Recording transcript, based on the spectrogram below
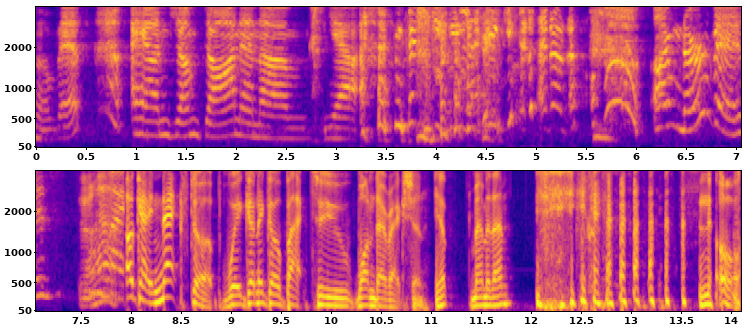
a bit, and jumped on, and um, yeah, did he like it? I don't know. I'm nervous. Oh my- Okay, next up, we're going to go back to One Direction. Yep. Remember them? no.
